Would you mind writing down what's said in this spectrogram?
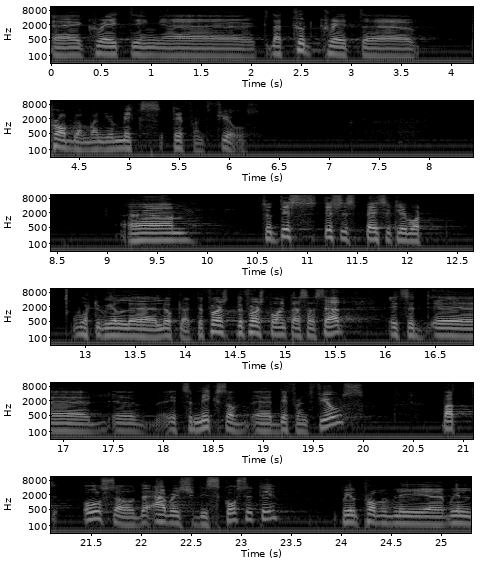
uh, creating, uh, that could create a problem when you mix different fuels. Um, so this, this is basically what, what it will uh, look like. The first, the first point, as I said, it's a, uh, uh, it's a mix of uh, different fuels, but also the average viscosity will probably will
